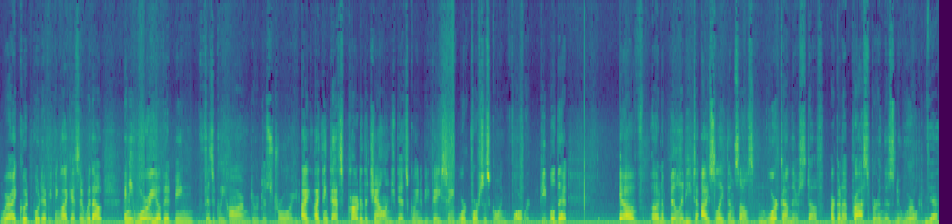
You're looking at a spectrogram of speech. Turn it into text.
where I could put everything, like I said, without any worry of it being physically harmed or destroyed. I, I think that's part of the challenge that's going to be facing workforces going forward. People that have an ability to isolate themselves and work on their stuff are going to prosper in this new world. Yeah.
